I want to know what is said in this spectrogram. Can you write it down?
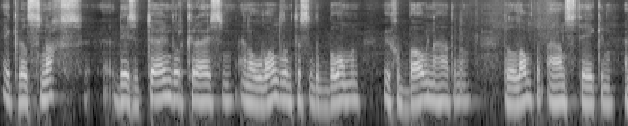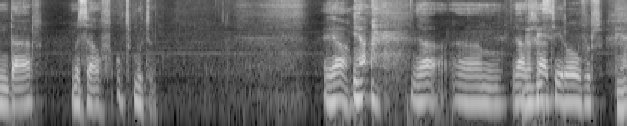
Ik wil s'nachts deze tuin doorkruisen en al wandelen tussen de bomen uw gebouw naderen, de lampen aansteken en daar mezelf ontmoeten. Ja, Ja. ja, ehm, ja het gaat is- hier over ja.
